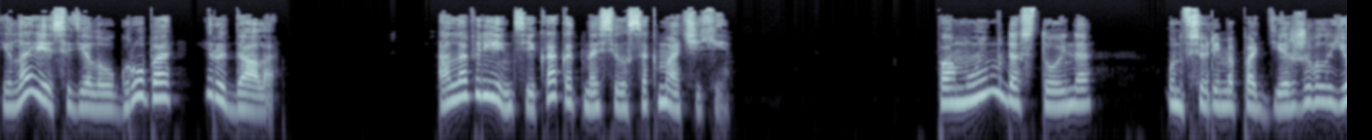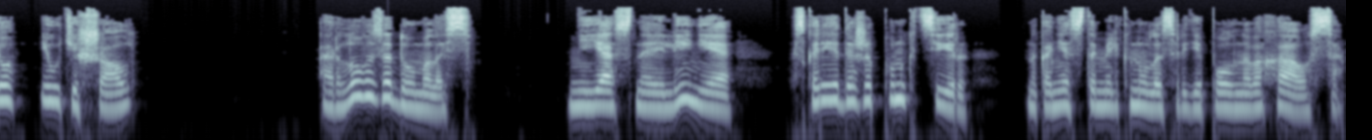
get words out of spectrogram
И Лария сидела у гроба и рыдала. А Лаврентий как относился к мачехе? По-моему, достойно. Он все время поддерживал ее и утешал. Орлова задумалась. Неясная линия, скорее даже пунктир, наконец-то мелькнула среди полного хаоса.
